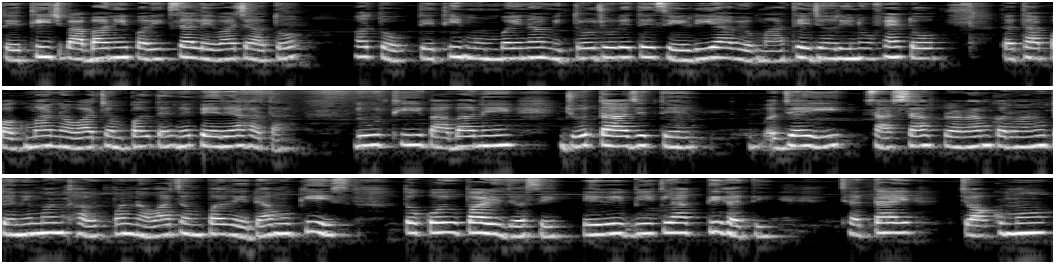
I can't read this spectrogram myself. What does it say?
તેથી જ બાબાની પરીક્ષા લેવા ચાહતો હતો. તેથી મુંબઈના મિત્રો જોડે તે શેરડી આવ્યો. માથે જરીનો ફેંટો તથા પગમાં નવા ચંપલ તેને પહેર્યા હતા. દૂરથી બાબાને જોતા જ તે જઈ સાષ્ટાંગ પ્રણામ કરવાનું તેને મન થયું. પણ નવા ચંપલ રેડા મૂકીશ તો કોઈ ઉપાડી જશે. એવી બીક લાગતી હતી. છતાંય ચોકમો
